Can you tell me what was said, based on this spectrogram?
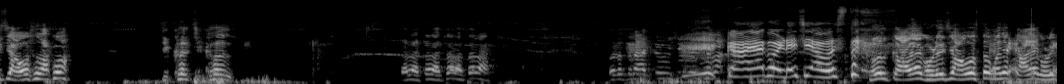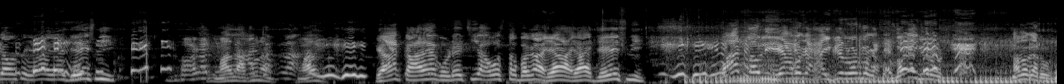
गाडीची अवस्था दाखवा. चिखल चिखल. चला चला चला चला. काळ्या घोड्याची अवस्था. चल काळ्या घोड्याची अवस्था माझ्या काळ्या घोड्याची अवस्था. या या जयेशनी मला दाखव ना. मला या काळ्या घोड्याची अवस्था बघा. या या जयेशनी वाट लावली. या बघा. हा इकडे रोड बघा. बघा इकडे रोड. हा बघा रोड.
